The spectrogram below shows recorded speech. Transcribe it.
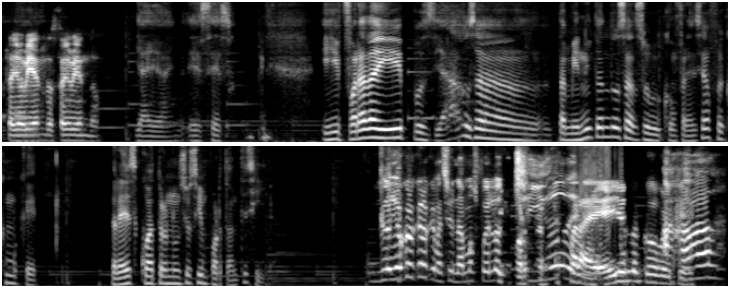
Está lloviendo, estoy lloviendo. Ya, ya, es eso. Y fuera de ahí, pues ya, o sea, también Nintendo, o sea, su conferencia fue como que tres, cuatro anuncios importantes y ya. Yo creo que lo que mencionamos fue lo Importante chido de... para ellos, loco, porque Ajá.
